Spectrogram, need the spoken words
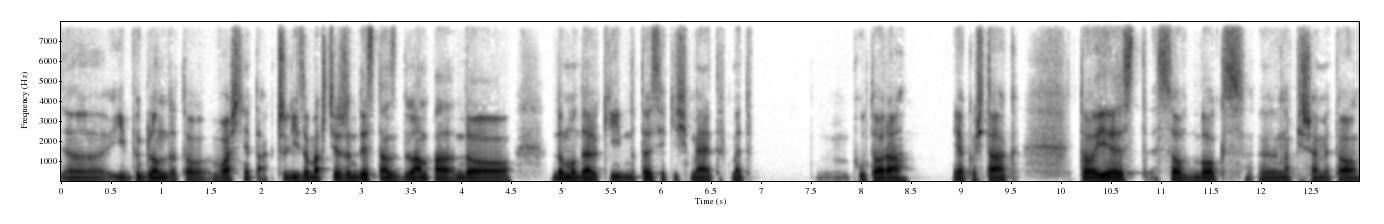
yy, i wygląda to właśnie tak. Czyli zobaczcie, że dystans lampa do, do modelki no to jest jakiś metr, metr półtora, jakoś tak. To jest softbox, yy, napiszemy to.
